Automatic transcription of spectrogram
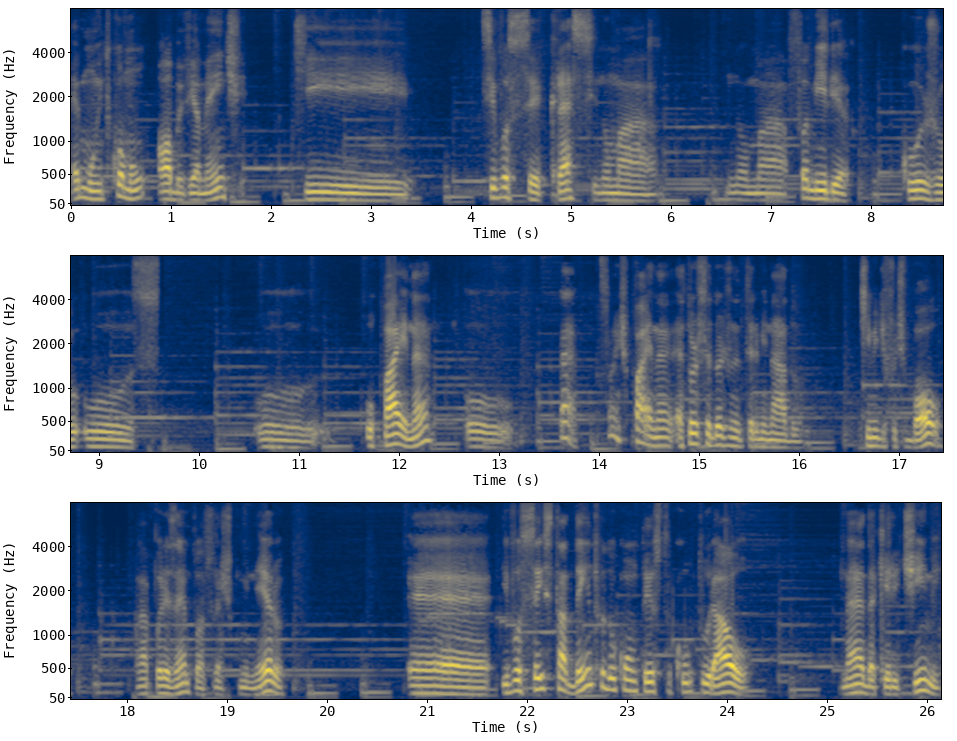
é muito comum, obviamente, que se você cresce numa, numa família cujo os, o, o pai, né? O, é, o pai, né? É torcedor de um determinado time de futebol, ah, por exemplo, Atlético Mineiro, é, e você está dentro do contexto cultural né, daquele time,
